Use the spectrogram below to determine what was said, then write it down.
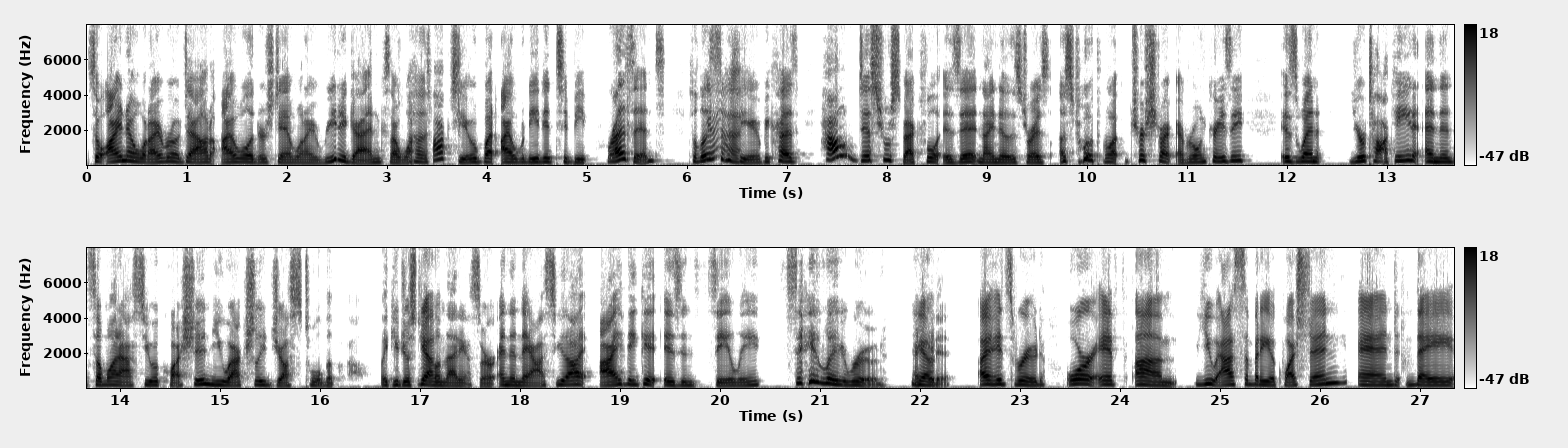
So I know what I wrote down, I will understand when I read again because I want uh-huh. to talk to you, but I needed to be present to listen yeah. to you because how disrespectful is it? And I know this drives us both, Trish drive everyone crazy, is when you're talking and then someone asks you a question you actually just told them about Like you just tell them that answer and then they ask you that. I think it is insanely, insanely rude. I Yeah. hate it. It's rude. Or if um you ask somebody a question and they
